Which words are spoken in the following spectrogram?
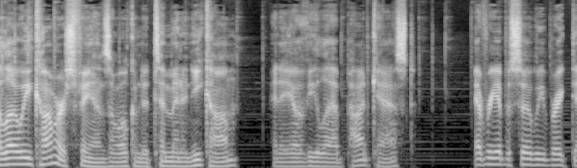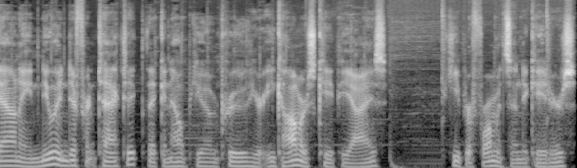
Hello, e commerce fans, and welcome to 10 Minute Ecom, an AOV Lab podcast. Every episode, we break down a new and different tactic that can help you improve your e commerce KPIs, key performance indicators.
